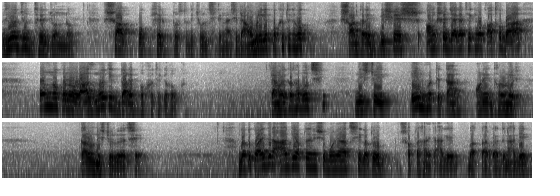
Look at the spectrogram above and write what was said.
গৃহযুদ্ধের জন্য সব পক্ষের প্রস্তুতি চলছে কিনা, সেটা আওয়ামী লীগের পক্ষ থেকে হোক, সরকারের বিশেষ অংশের জায়গা থেকে হোক, অথবা অন্য কোনো রাজনৈতিক দলের পক্ষ থেকে হোক। কেন এই কথা বলছি? নিশ্চয়ই এই মুহূর্তে তার অনেক ধরনের কারণ নিশ্চয় রয়েছে। গত কয়েকদিন আগে আপনাদের নিশ্চয়ই মনে আছে, গত সপ্তাহখানেক আগে বা তার কয়েকদিন আগে,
